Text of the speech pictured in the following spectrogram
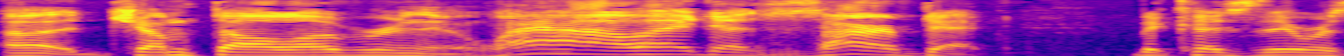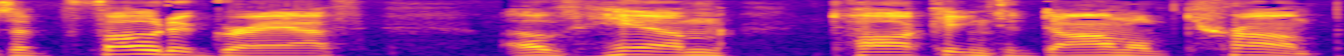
uh, jumped all over and said, wow, they deserved it because there was a photograph of him talking to Donald Trump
